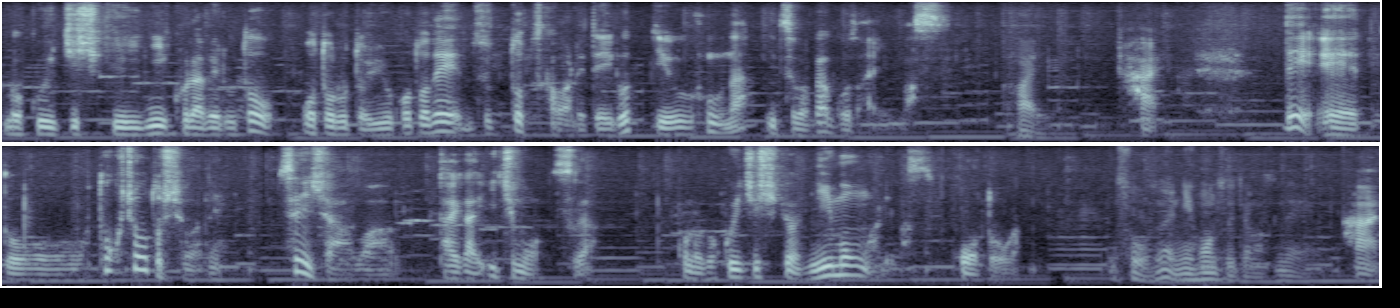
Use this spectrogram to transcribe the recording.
61式に比べると劣るということでずっと使われているっていう風な逸話がございます。はいはい、で、えー、と特徴としてはね戦車は大概1門ですがこの61式は2門あります砲塔が。そうですね2本ついてますねはい。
